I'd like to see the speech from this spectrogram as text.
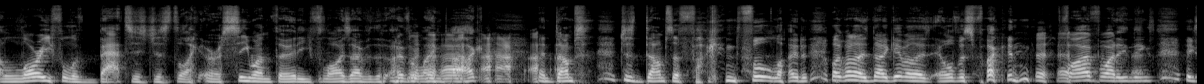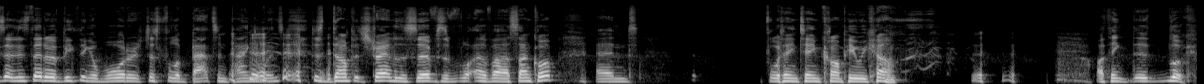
a lorry full of bats is just like or a C130 flies over the over Lang Park and dumps just dumps a fucking full load of, like one of those no get one of those Elvis fucking firefighting things except instead of a big thing of water it's just full of bats and pangolins just dump it straight into the surface of, of uh, Suncorp and 14 team comp here we come. I think the, look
